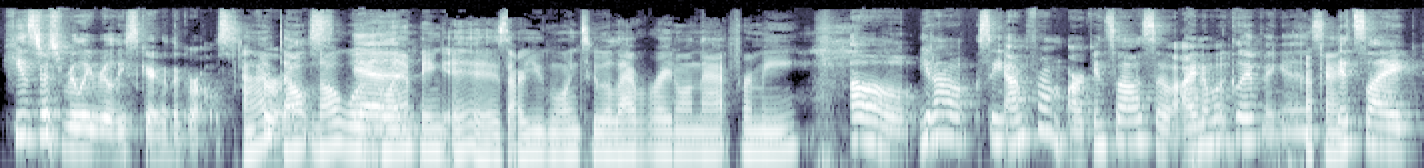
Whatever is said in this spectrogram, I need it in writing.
he's just really really scared of the girls. I girls. don't know what and, glamping is. Are you going to elaborate on that for me? Oh, you know, see, I'm from Arkansas, so I know what glamping is. Okay. It's like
